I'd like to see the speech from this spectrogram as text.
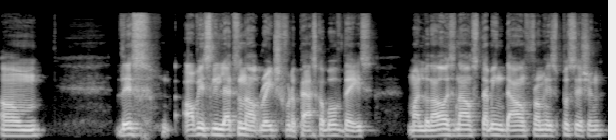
Um, this obviously led to an outrage for the past couple of days. Maldonado is now stepping down from his position,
